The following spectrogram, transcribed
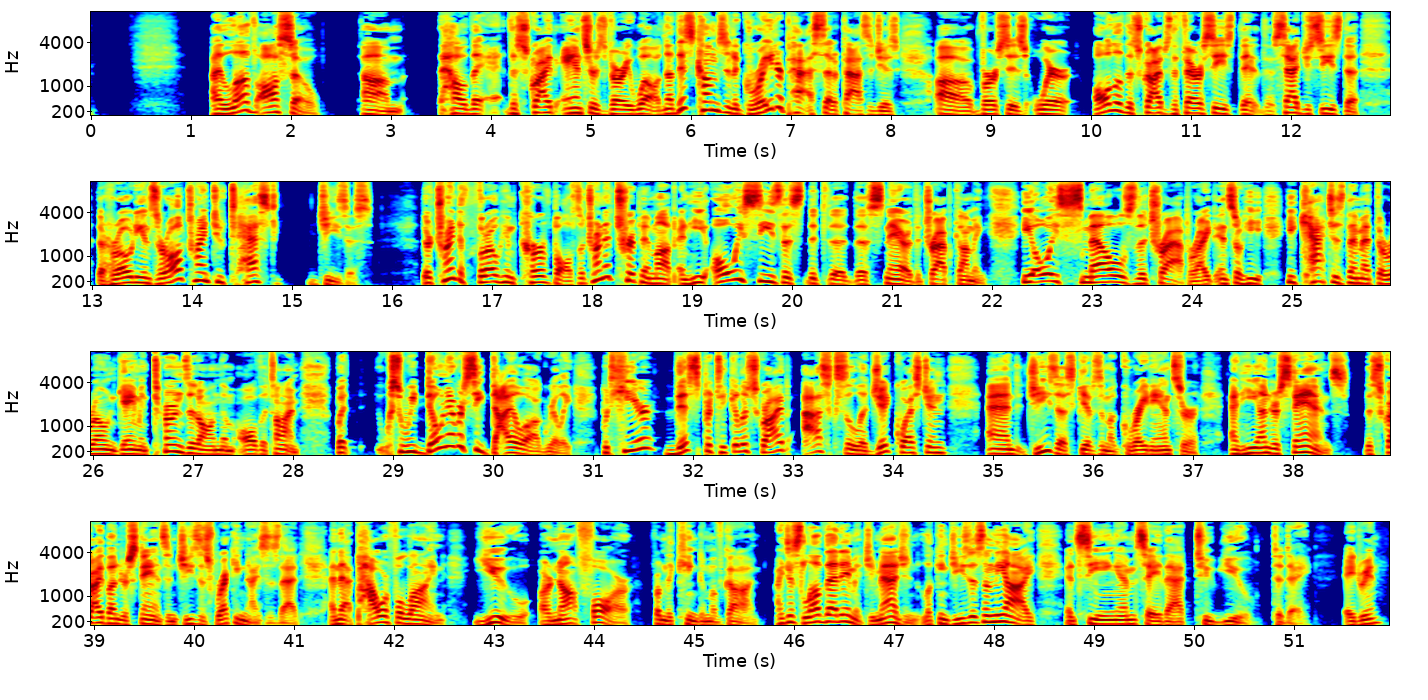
I love also um, how the the scribe answers very well. Now, this comes in a greater set of passages, uh, verses where all of the scribes, the Pharisees, the, the Sadducees, the the Herodians, they're all trying to test Jesus they're trying to throw him curveballs. They're trying to trip him up, and he always sees this the, the, the snare, the trap coming. He always smells the trap, right? And so he he catches them at their own game and turns it on them all the time. But so we don't ever see dialogue really. But here, this particular scribe asks a legit question, and Jesus gives him a great answer, and he understands. The scribe understands, and Jesus recognizes that. And that powerful line, "You are not far." From the kingdom of God. I just love that image. Imagine looking Jesus in the eye and seeing him say that to you today. Adrian?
